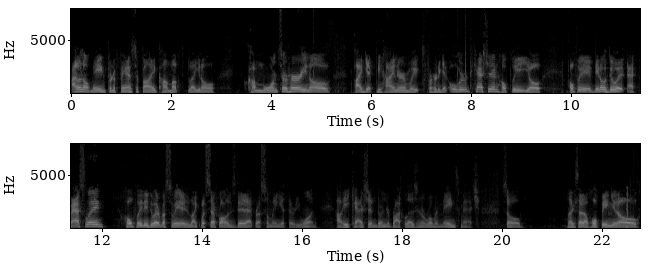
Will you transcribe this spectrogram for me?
I don't know, maybe for the fans to finally come up, like, you know, come warm to her, you know, probably get behind her and wait for her to get over to cash it in. Hopefully, you'll, hopefully, if they don't do it at Fastlane, hopefully they do it at WrestleMania, like what Seth Rollins did at WrestleMania 31. How he cashed in during the Brock Lesnar Roman Reigns match. So, like I said, I'm hoping, you know,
